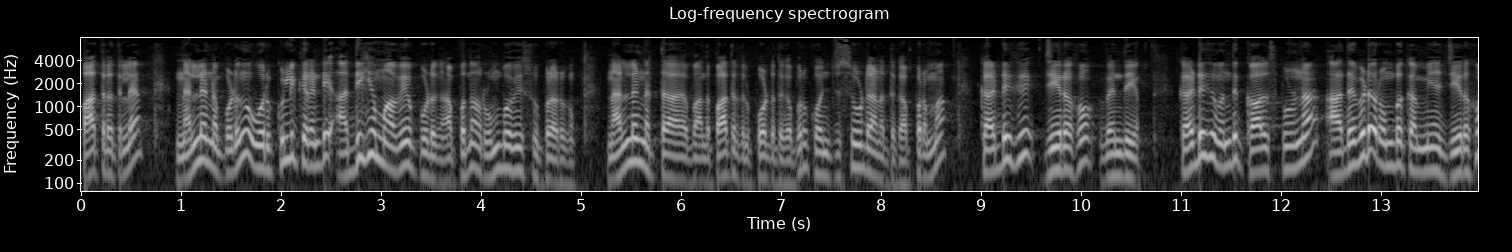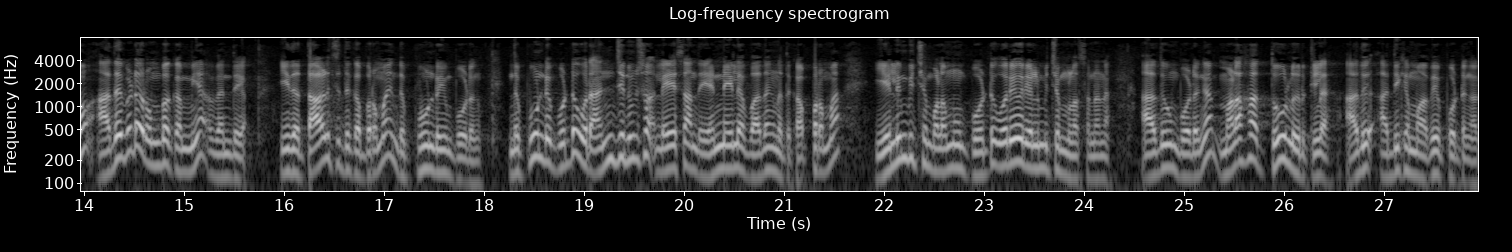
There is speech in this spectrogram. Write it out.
பாத்திரத்தில் நல்லெண்ணெய் போடுங்க. ஒரு குழிக்கரண்டி அதிகமாகவே போடுங்க. அப்பதான் ரொம்பவே சூப்பராக இருக்கும். நல்லெண்ணெய் த- அந்த பாத்திரத்தில் போட்டதுக்கப்புறம் கொஞ்சம் சூடானதுக்கு அப்புறமா கடுகு ஜீரகம் வெந்தயம். கடுகு வந்து கால் ஸ்பூன்னா அதை விட ரொம்ப கம்மியாக ஜீரகம் அதை விட ரொம்ப கம்மியாக வெந்தயம். இதை தாளிச்சதுக்கு அப்புறமா இந்த பூண்டையும் போடுங்க. இந்த பூண்டை போட்டு ஒரு அஞ்சு நிமிஷம் லேசாக அந்த எண்ணெயில் வதங்கினதுக்கு அப்புறமா எலும்பிச்சம்பழமும் போட்டு ஒரே ஒரு எலுமிச்சம்பழம் சொன்னேன் அதுவும் போடுங்க. மிளகா தூள் இருக்குல்ல அது அதிகமாகவே போட்டுங்க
